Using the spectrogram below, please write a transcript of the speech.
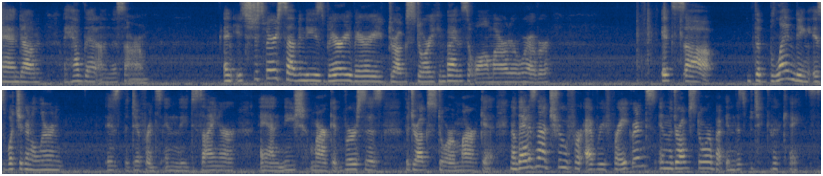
And um, I have that on this arm. And it's just very 70s, very, very drugstore. You can buy this at Walmart or wherever. It's, uh, the blending is what you're going to learn is the difference in the designer and niche market versus the drugstore market. Now that is not true for every fragrance in the drugstore, but in this particular case,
